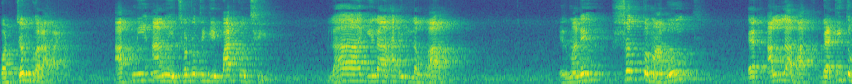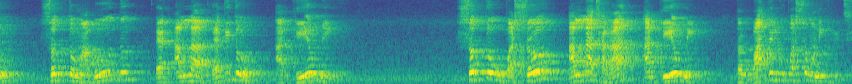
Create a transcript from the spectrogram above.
বর্জন করা হয়। আপনি আমি ছোট থেকে পাঠ করছি। লা ইলাহা ইল্লাল্লাহ। এর মানে সত্য মাবুদ, এক আল্লাহ ব্যতীত। সত্য মাবুদ, এক আল্লাহ ব্যতীত আর কেউ নেই। সত্য উপাস্য আল্লাহ ছাড়া আর কেউ নেই। তবে বাতিল উপাস্য অনেক রয়েছে।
